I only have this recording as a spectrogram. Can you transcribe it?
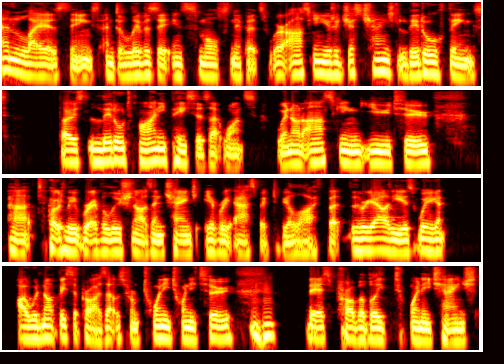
and layers things and delivers it in small snippets. We're asking you to just change little things those little tiny pieces at once. We're not asking you to uh, totally revolutionize and change every aspect of your life. But the reality is, we're going I would not be surprised. That was from 2022. Mm-hmm. There's probably 20 change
